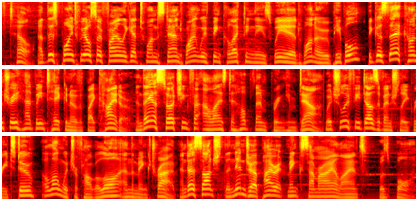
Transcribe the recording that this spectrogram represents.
Raftel. At this point, we also finally get to understand why we've been collecting these weird Wano oh people, because their country had been taken over by Kaido, and they are searching for allies to help them bring him down, which Luffy does eventually agree to do, along with Trafalgar Law and the Mink tribe. And as such, the Ninja Pirate Mink Samurai Alliance was born.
